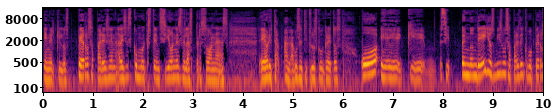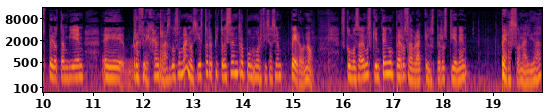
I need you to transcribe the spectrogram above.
en el que los perros aparecen a veces como extensiones de las personas. Eh, ahorita hablamos de títulos concretos, o eh, que en donde ellos mismos aparecen como perros, pero también eh, reflejan rasgos humanos. Y esto, repito, es antropomorfización, pero no. Como sabemos, quien tenga un perro sabrá que los perros tienen personalidad,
